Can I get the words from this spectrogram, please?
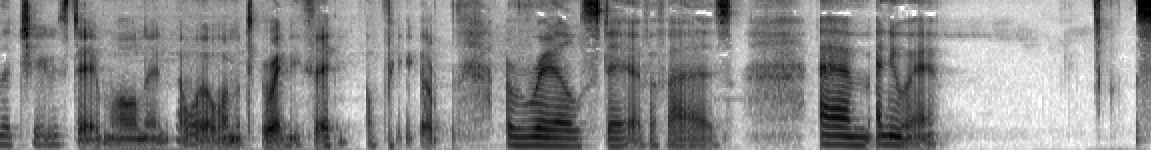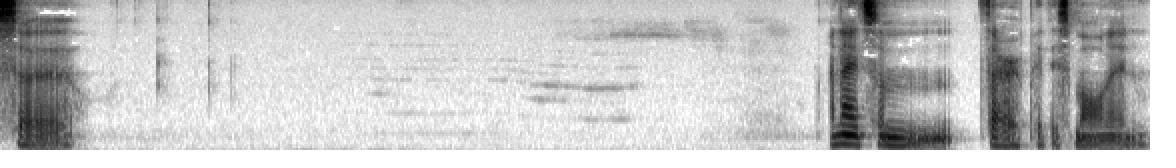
the Tuesday morning. I won't want to do anything. I'll be a, a real state of affairs. Um, anyway, so and I had some therapy this morning.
